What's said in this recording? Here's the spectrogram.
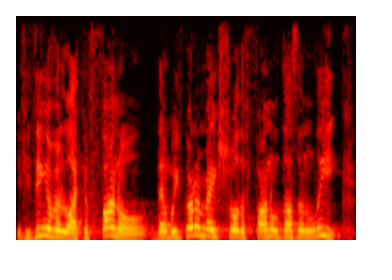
if you think of it like a funnel, then we've got to make sure the funnel doesn't leak.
